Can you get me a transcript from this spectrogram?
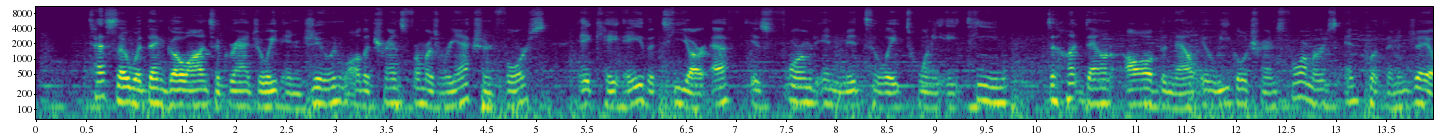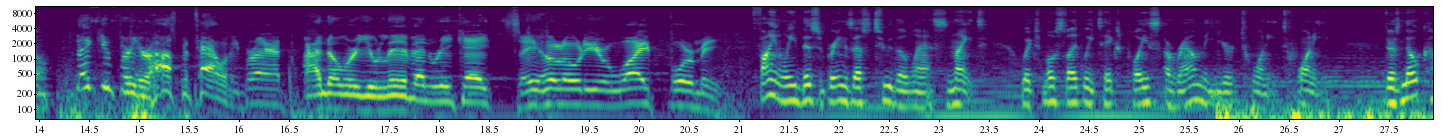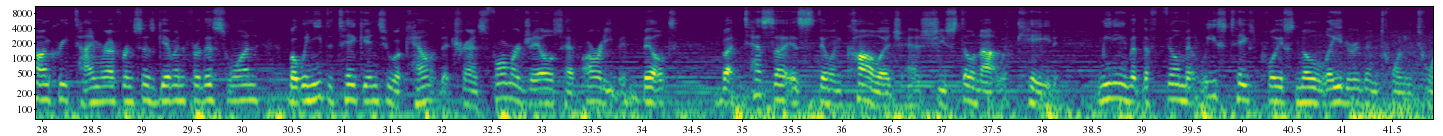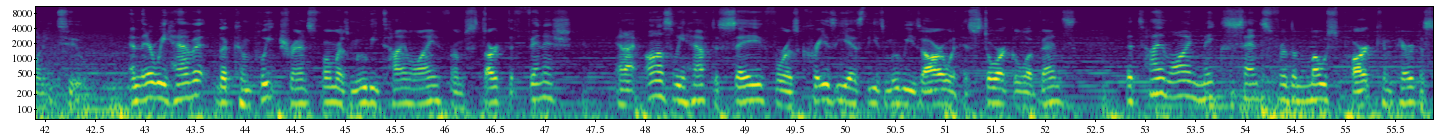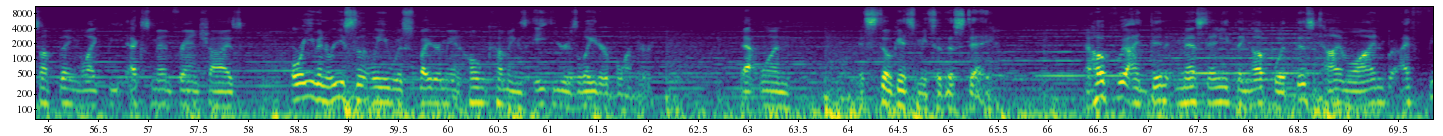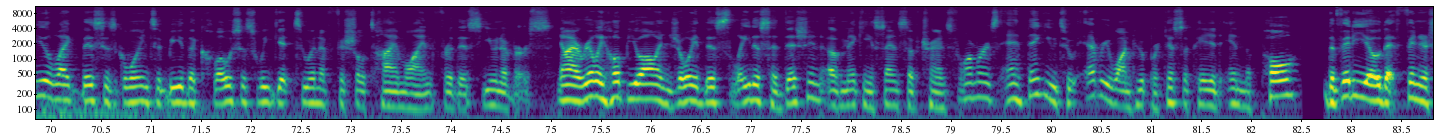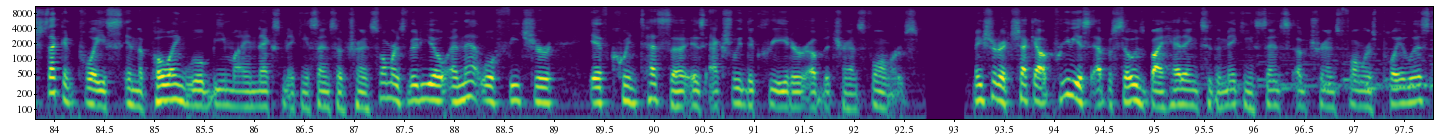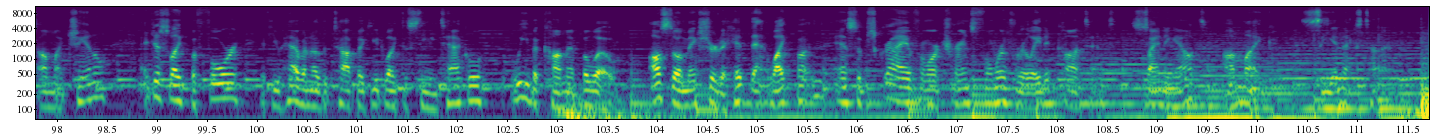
Tessa would then go on to graduate in June while the Transformers Reaction Force, aka the TRF, is formed in mid to late 2018 to hunt down all of the now illegal Transformers and put them in jail. Thank you for your hospitality, Brad. I know where you live, Enrique. Say hello to your wife for me. Finally, this brings us to The Last Knight, which most likely takes place around the year 2020. There's no concrete time references given for this one, but we need to take into account that Transformer jails have already been built, but Tessa is still in college as she's still not with Cade, meaning that the film at least takes place no later than 2022. And there we have it, the complete Transformers movie timeline from start to finish, and I honestly have to say, for as crazy as these movies are with historical events, the timeline makes sense for the most part compared to something like the X-Men franchise, or even recently with Spider-Man Homecoming's 8 years later blunder. That one, it still gets me to this day. Now hopefully I didn't mess anything up with this timeline, but I feel like this is going to be the closest we get to an official timeline for this universe. Now I really hope you all enjoyed this latest edition of Making Sense of Transformers, and thank you to everyone who participated in the poll. The video that finished second place in the polling will be my next Making Sense of Transformers video, and that will feature if Quintessa is actually the creator of the Transformers. Make sure to check out previous episodes by heading to the Making Sense of Transformers playlist on my channel, and just like before, if you have another topic you'd like to see me tackle, leave a comment below. Also, make sure to hit that like button and subscribe for more Transformers related content. Signing out, I'm Mike. See you next time.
